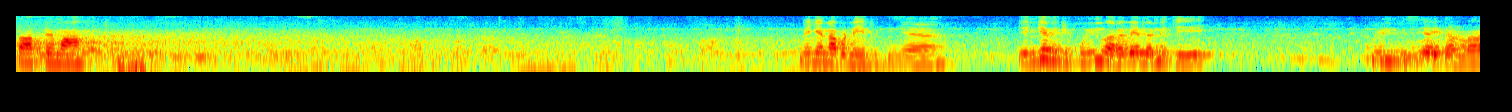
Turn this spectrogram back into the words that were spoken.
சாப்பிட்டேம்மா நீங்கள் என்ன பண்ணிட்டு இருக்கீங்க எங்கே இன்னைக்கு குயின் வரவே இல்லை இன்னைக்கு? குயின் பிஸி ஆயிட்டாங்களா?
